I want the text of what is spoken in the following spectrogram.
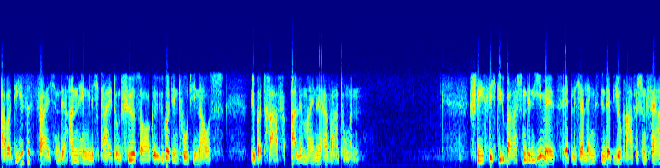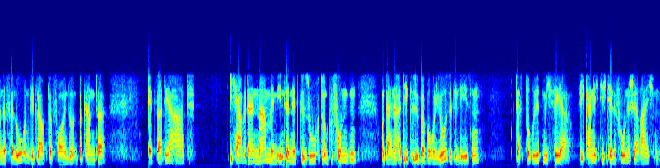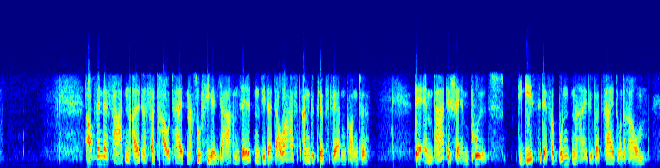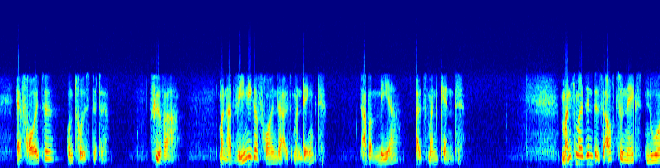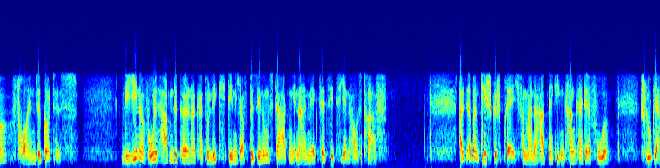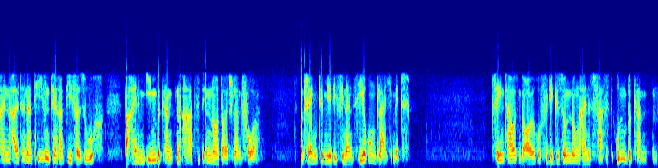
aber dieses Zeichen der Anhänglichkeit und Fürsorge über den Tod hinaus übertraf alle meine Erwartungen. Schließlich die überraschenden E-Mails etlicher längst in der biografischen Ferne verloren geglaubter Freunde und Bekannter, etwa derart, ich habe deinen Namen im Internet gesucht und gefunden und deine Artikel über Borreliose gelesen, das berührt mich sehr. Wie kann ich dich telefonisch erreichen? Auch wenn der Faden alter Vertrautheit nach so vielen Jahren selten wieder dauerhaft angeknüpft werden konnte, der empathische Impuls, die Geste der Verbundenheit über Zeit und Raum, erfreute und tröstete. Fürwahr, man hat weniger Freunde, als man denkt, aber mehr, als man kennt. Manchmal sind es auch zunächst nur Freunde Gottes, wie jener wohlhabende Kölner Katholik, den ich auf Besinnungstagen in einem Exerzitienhaus traf. Als er beim Tischgespräch von meiner hartnäckigen Krankheit erfuhr, schlug er einen alternativen Therapieversuch bei einem ihm bekannten Arzt in Norddeutschland vor und schenkte mir die Finanzierung gleich mit. 10.000 Euro für die Gesundung eines fast Unbekannten.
